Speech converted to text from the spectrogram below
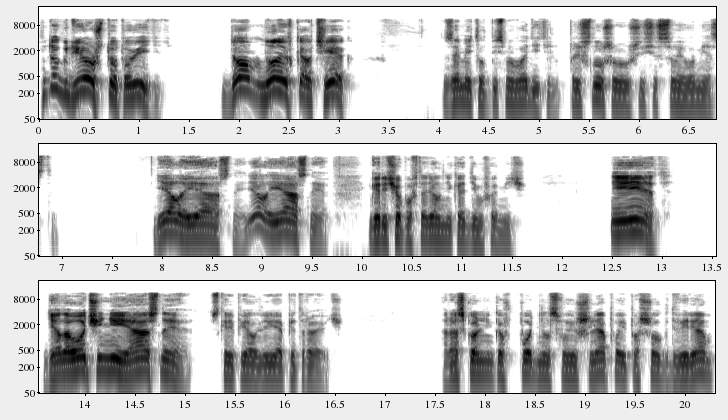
Да где уж тут увидеть? Дом Ноев ковчег, — заметил письмоводитель, прислушивавшийся с своего места. — Дело ясное, дело ясное, — горячо повторял Никодим Фомич. — Нет, дело очень неясное, — скрипел Илья Петрович. Раскольников поднял свою шляпу и пошел к дверям,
